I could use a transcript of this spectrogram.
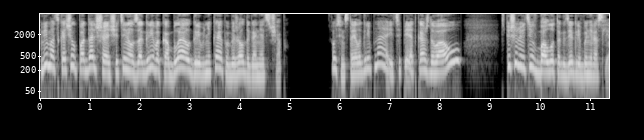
Бим отскочил подальше, ощетинил загривок, облаял грибника и побежал догонять Чапу. Осень стояла грибная, и теперь от каждого «ау» спешили уйти в болото, где грибы не росли.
